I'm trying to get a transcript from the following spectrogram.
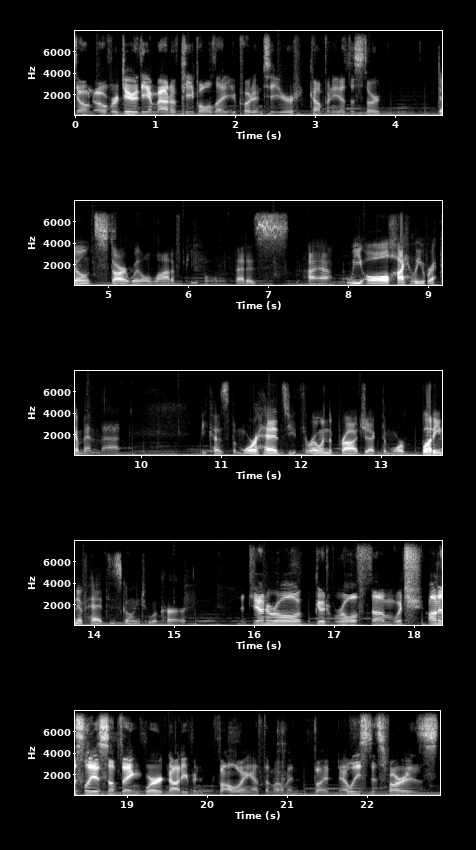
Don't overdo the amount of people that you put into your company at the start. Don't start with a lot of people. That is, I, we all highly recommend that. Because the more heads you throw in the project, the more butting of heads is going to occur. A general good rule of thumb, which honestly is something we're not even following at the moment, but at least as far as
